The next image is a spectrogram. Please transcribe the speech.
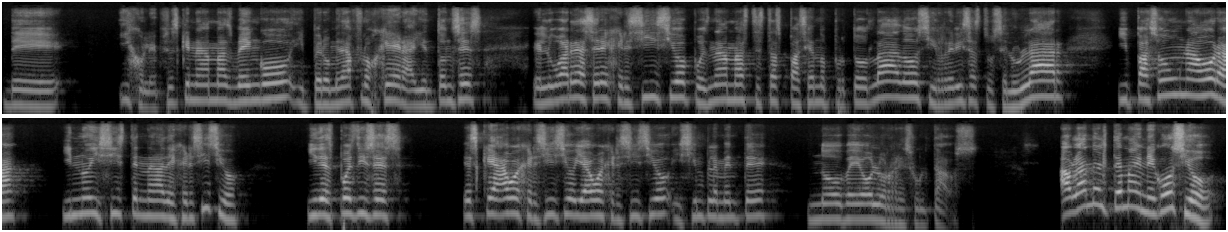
de, híjole, pues es que nada más vengo y pero me da flojera y entonces en lugar de hacer ejercicio, pues nada más te estás paseando por todos lados y revisas tu celular y pasó una hora y no hiciste nada de ejercicio y después dices, es que hago ejercicio y hago ejercicio y simplemente no veo los resultados. Hablando del tema de negocio,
